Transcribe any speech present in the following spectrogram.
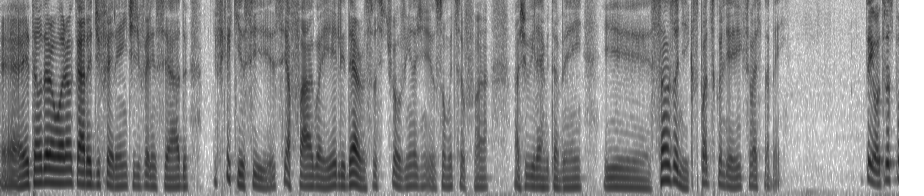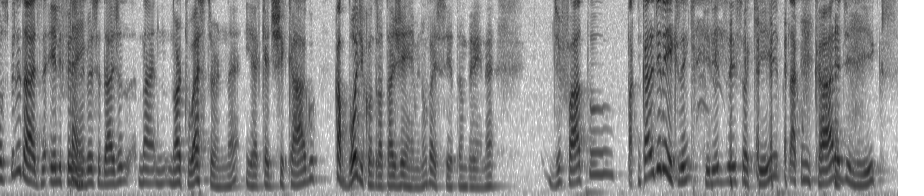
É, então o Daryl Morey é um cara diferente, diferenciado. E fica aqui esse, esse afago a ele. Daryl, se você estiver ouvindo, eu sou muito seu fã, acho que o Guilherme também. E Suns pode escolher aí que você vai se dar bem. Tem outras possibilidades, né? Ele fez Tem. a universidade na Northwestern, né? E é, que é de Chicago. Acabou de contratar GM, não vai ser também, né? de fato, tá com cara de Knicks, hein? Queria dizer isso aqui, tá com cara de Knicks.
